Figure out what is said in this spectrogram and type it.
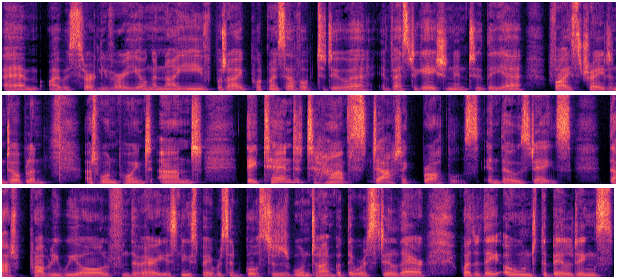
Um, I was certainly very young and naive, but I put myself up to do an investigation into the uh, vice trade in Dublin at one point, and they tended to have static brothels in those days that probably we all from the various newspapers had busted at one time, but they were still there, whether they owned the buildings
